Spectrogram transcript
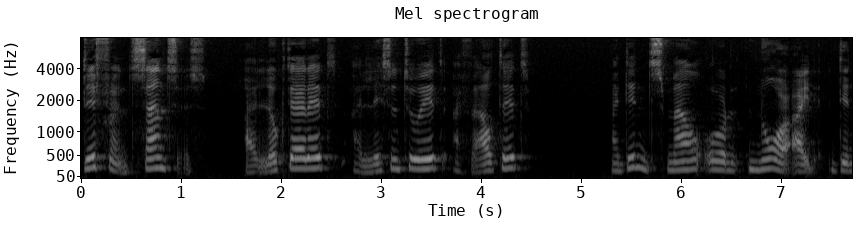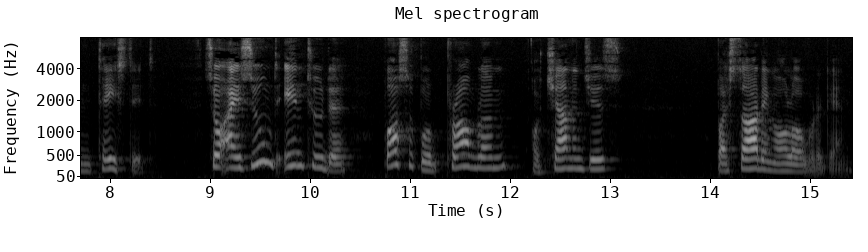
different senses. I looked at it, I listened to it, I felt it. I didn't smell or nor I didn't taste it. So I zoomed into the possible problem or challenges by starting all over again.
